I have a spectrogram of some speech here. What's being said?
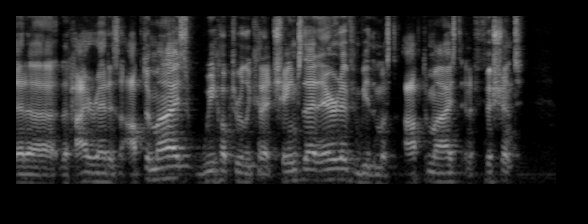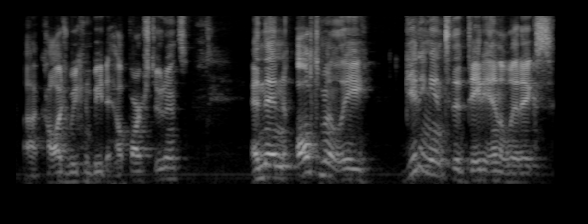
that uh, that higher ed is optimized. We hope to really kind of change that narrative and be the most optimized and efficient uh, college we can be to help our students. And then ultimately getting into the data analytics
